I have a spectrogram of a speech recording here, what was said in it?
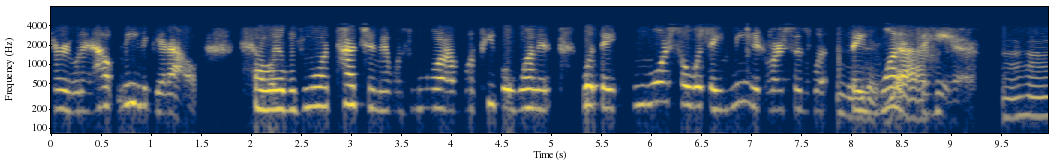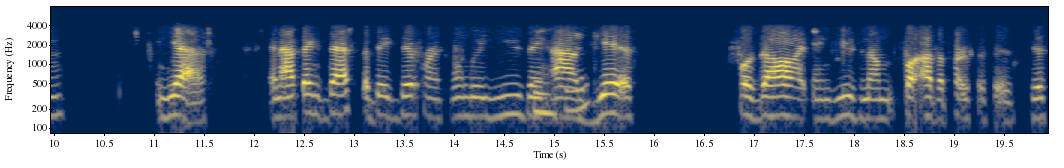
through, and it helped me to get out. So it was more touching. It was more of what people wanted, what they more so what they needed versus what they wanted yes. to hear. Mhm. Yes, and I think that's the big difference when we're using mm-hmm. our gifts for God and using them for other purposes. Just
